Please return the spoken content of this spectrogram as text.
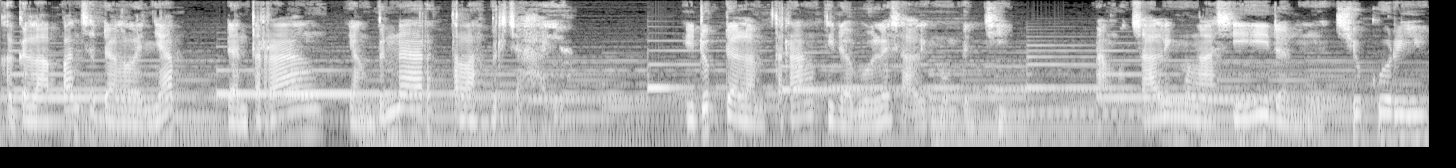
Kegelapan sedang lenyap dan terang yang benar telah bercahaya. Hidup dalam terang tidak boleh saling membenci, namun saling mengasihi dan mensyukuri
